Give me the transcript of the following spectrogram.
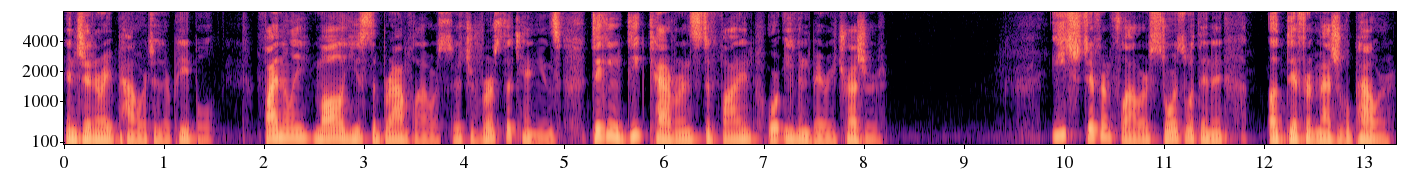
and generate power to their people. Finally, Maul used the brown flowers to traverse the canyons, digging deep caverns to find or even bury treasure. Each different flower stores within it a different magical power.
